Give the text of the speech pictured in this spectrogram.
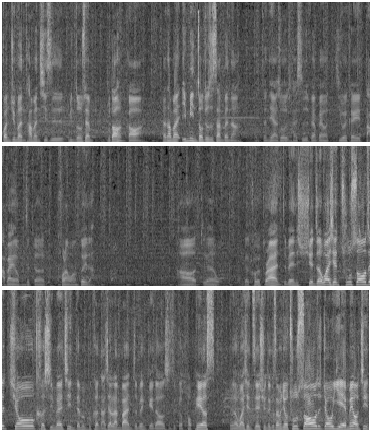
冠军们，他们其实命中虽然不到很高啊，但他们一命中就是三分啊。整体来说还是非常非常有机会可以打败我们这个扣篮王队的。好，这边个 Kobe Bryant 这边选择外线出手，这球可惜没进，根本不可拿下篮板。这边给到的是这个 Paul Pierce，现在外线直接选择个三分球出手，这球也没有进。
